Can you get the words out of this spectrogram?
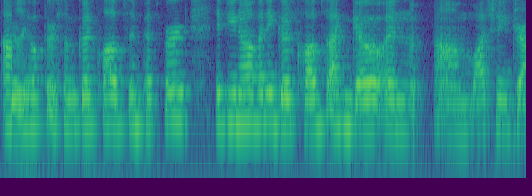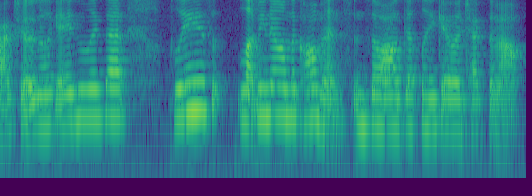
I really hope there's some good clubs in Pittsburgh. If you know of any good clubs I can go and um, watch any drag shows or like anything like that, please let me know in the comments and so I'll definitely go and check them out.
